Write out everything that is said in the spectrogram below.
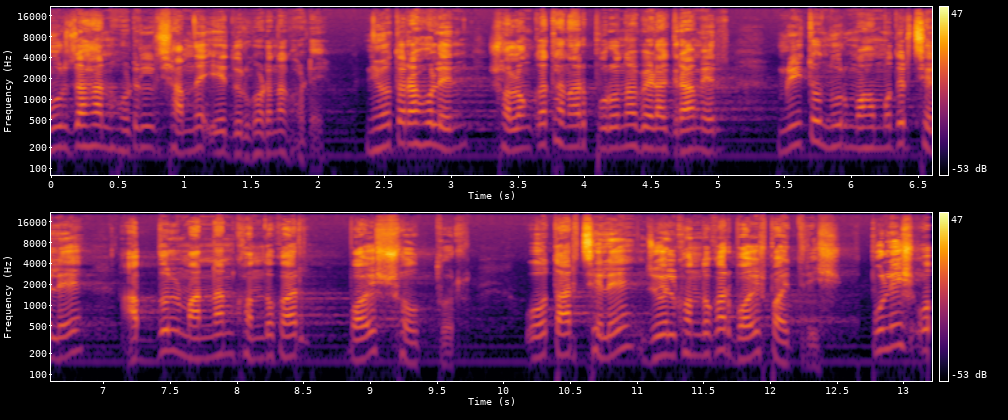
নূরজাহান হোটেলের সামনে এ দুর্ঘটনা ঘটে। নিহতরা হলেন সলঙ্কা থানার পুরোনো বেড়া গ্রামের মৃত নূর মোহাম্মদের ছেলে আব্দুল মান্নান খন্দকার, বয়স সত্তর। ও তার ছেলে জুয়েল খন্দকার বয়স পঁয়ত্রিশ। পুলিশ ও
